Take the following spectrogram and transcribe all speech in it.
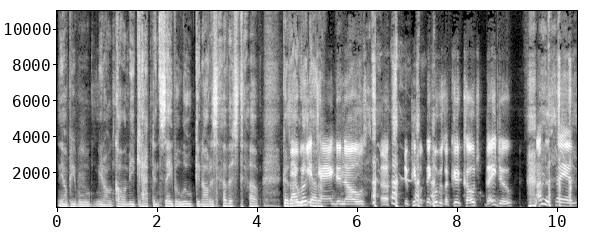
you know people you know calling me Captain Saber Luke and all this other stuff because Yeah, I we look get at him. tagged in those. Uh, do people think Luke is a good coach? They do. I'm just saying,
